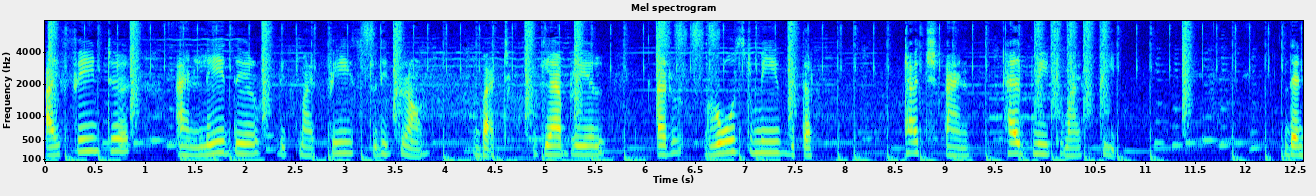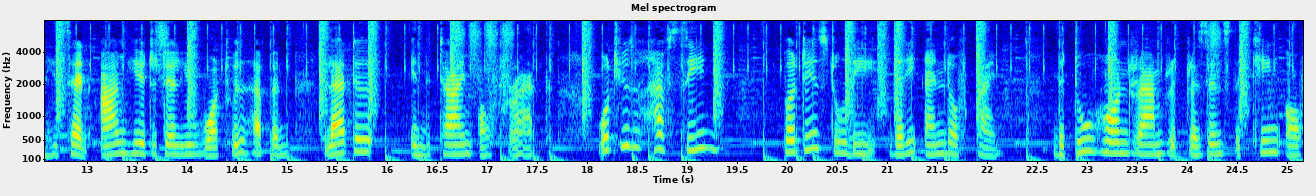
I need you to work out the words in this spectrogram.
I fainted and lay there with my face to the ground. But Gabriel aroused me with a touch and helped me to my feet. Then he said, I'm here to tell you what will happen later in the time of wrath. What you have seen pertains to the very end of time. The two horned ram represents the king of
